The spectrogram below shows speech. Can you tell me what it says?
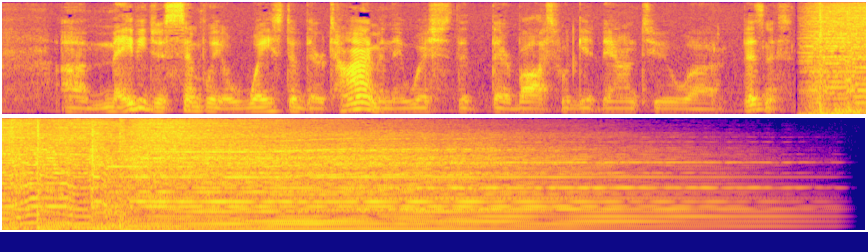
um, maybe just simply a waste of their time and they wish that their boss would get down to uh, business.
